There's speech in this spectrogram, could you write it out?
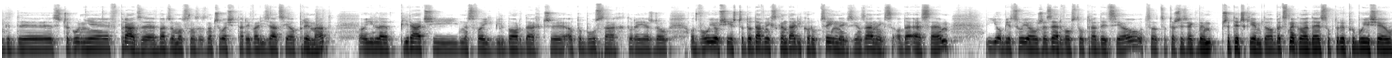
gdy szczególnie w Pradze bardzo mocno zaznaczyła się ta rywalizacja o prymat. O ile piraci na swoich billboardach czy autobusach, które jeżdżą, odwołują się jeszcze do dawnych skandali korupcyjnych związanych z ODS-em, i obiecują, że zerwą z tą tradycją, co, co też jest jakby przytyczkiem do obecnego EDS-u, który próbuje się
